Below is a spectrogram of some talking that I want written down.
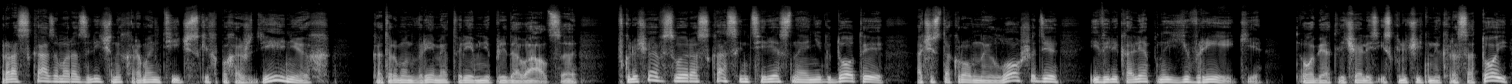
рассказом о различных романтических похождениях, которым он время от времени предавался, включая в свой рассказ интересные анекдоты о чистокровной лошади и великолепной еврейке. Обе отличались исключительной красотой,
